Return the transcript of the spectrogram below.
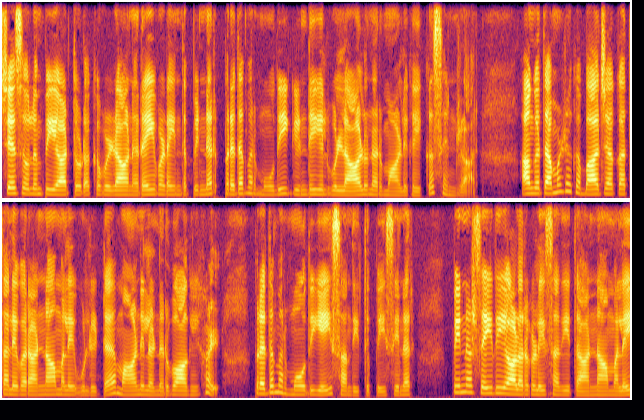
செஸ் ஒலிம்பியாட் தொடக்க விழா நிறைவடைந்த பின்னர் பிரதமர் மோடி கிண்டியில் உள்ள ஆளுநர் மாளிகைக்கு சென்றார். அங்கு தமிழக பாஜக தலைவர் அண்ணாமலை உள்ளிட்ட மாநில நிர்வாகிகள் பிரதமர் மோடியை சந்தித்து பேசினர். பின்னர் செய்தியாளர்களை சந்தித்த அண்ணாமலை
